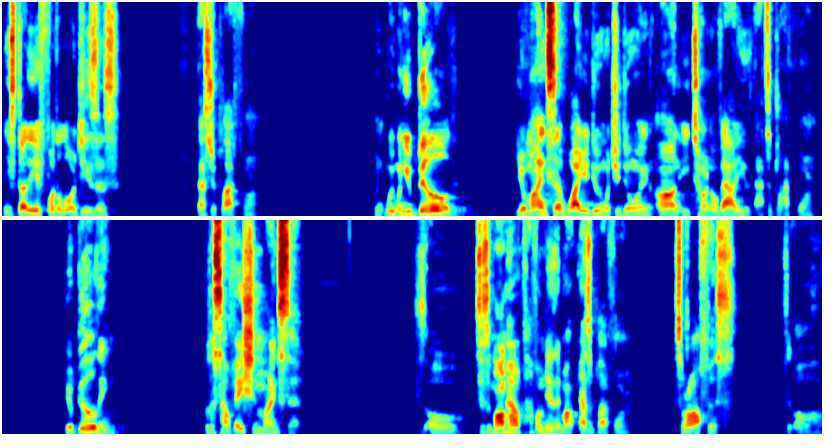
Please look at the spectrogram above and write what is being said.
and you study for the Lord Jesus, that's your platform. When you build your mindset why you're doing what you're doing on eternal values, that's a platform. You're building with a salvation mindset. Says, oh, does mom have a platform? Yeah, mom has a platform. It's her office. It's like, oh.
